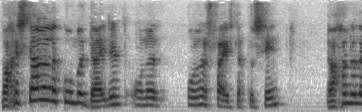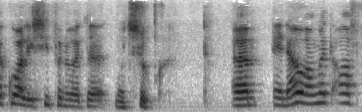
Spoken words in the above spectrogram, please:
Maar gestel hulle kom beduidend onder onder 50%, dan gaan hulle koalisievennote moet soek. Ehm um, en nou hang dit af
